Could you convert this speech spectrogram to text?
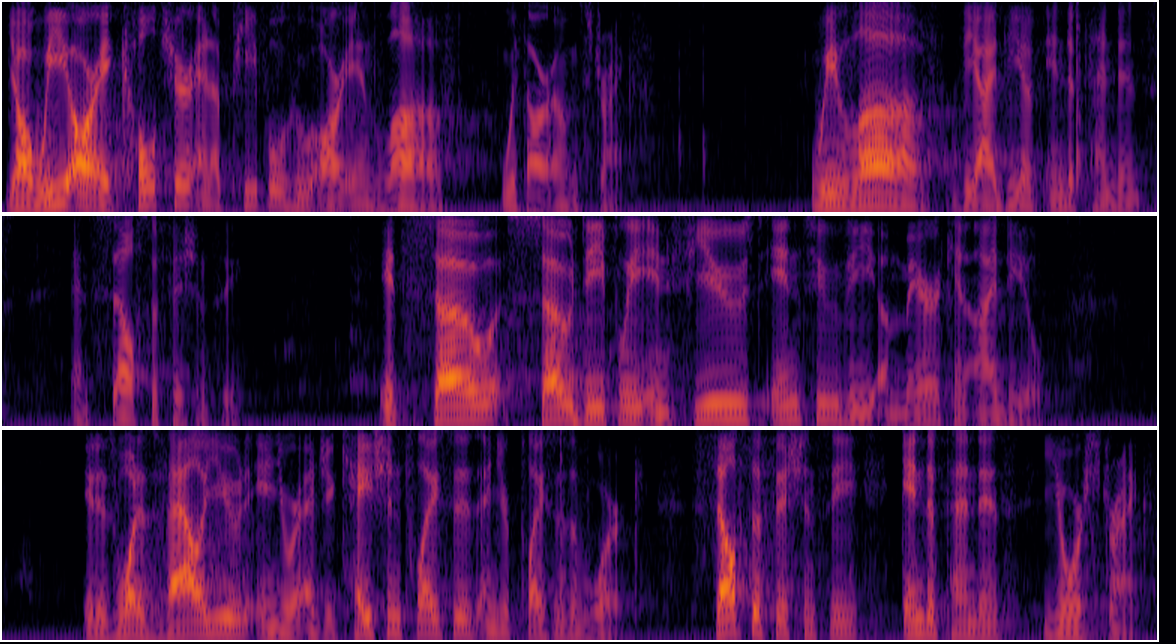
Y'all, we are a culture and a people who are in love with our own strength. We love the idea of independence and self sufficiency. It's so, so deeply infused into the American ideal. It is what is valued in your education places and your places of work self sufficiency, independence, your strength.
